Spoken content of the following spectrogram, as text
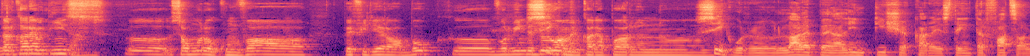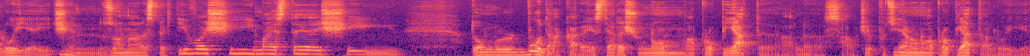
Dar care a împins, da. sau mă rog, cumva pe filiera Boc, uh, vorbim de Sigur. doi oameni care apar în... Uh, Sigur, îl are pe Alin Tișe, care este interfața lui aici mm. în zona respectivă și mai este și domnul Buda, care este iarăși un om apropiat, al, sau cel puțin un om apropiat al lui.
